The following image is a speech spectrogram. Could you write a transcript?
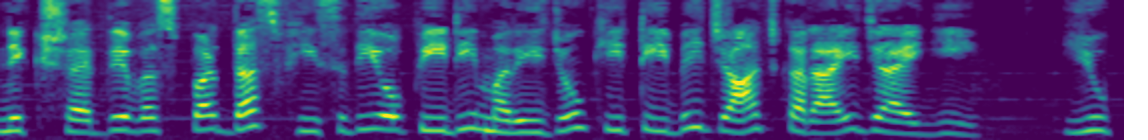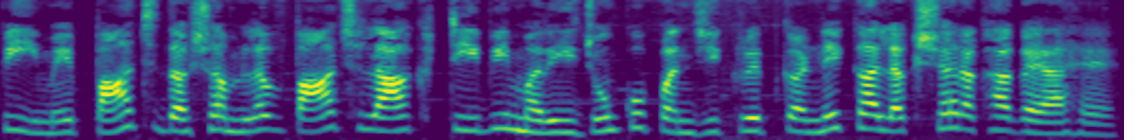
निक्षय दिवस पर 10 फ़ीसदी ओपीडी मरीजों की टीबी जाँच कराई जाएगी। यूपी में पाँच दशमलव पाँच लाख टीबी मरीजों को पंजीकृत करने का लक्ष्य रखा गया है।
